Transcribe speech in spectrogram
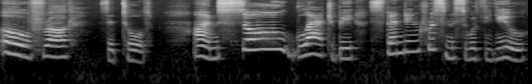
Oh, Frog, said Toad. I'm so glad to be spending Christmas with you.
